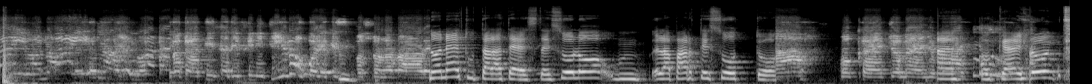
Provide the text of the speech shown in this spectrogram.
vai, vai, vai, un attimo. Fate la tinta definitiva o quelle che si possono lavare? Non è tutta la testa, è solo mm, la parte sotto. Ah, ok, già meglio. Eh, ok, pronti?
